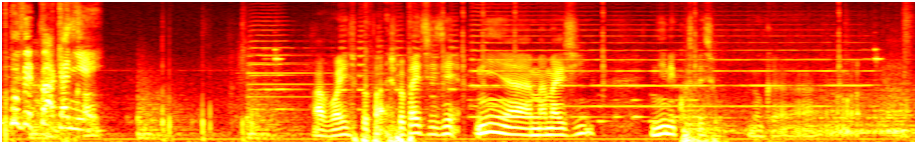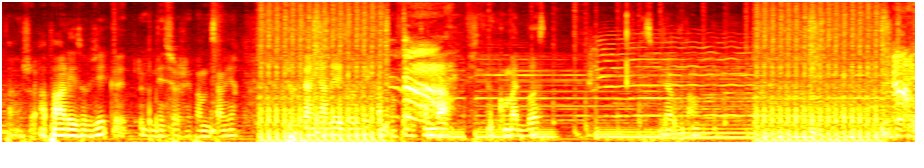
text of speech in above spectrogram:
Vous pouvez pas gagner. Ah, vous voyez, je peux pas, je peux pas utiliser ni euh, ma magie, ni les coups spéciaux. Donc, euh, voilà. Je- à part les objets, que bien sûr, je vais pas me servir. Je vais faire garder les objets quand on fait un combat, un combat de boss. C'est plus important. Que, euh,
